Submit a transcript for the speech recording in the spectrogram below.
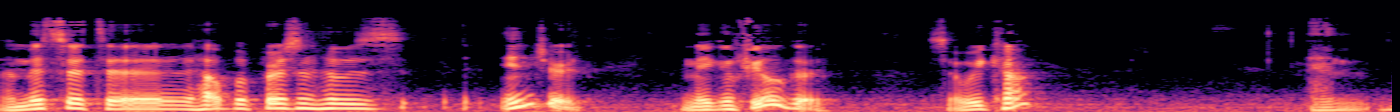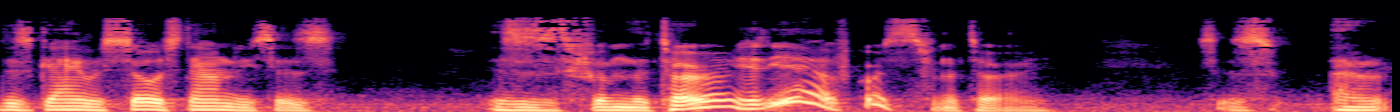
a mitzvah to help a person who's injured, make him feel good. So we come. And this guy was so astounded. He says, "This is from the Torah." He says, "Yeah, of course it's from the Torah." He says, "I don't,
